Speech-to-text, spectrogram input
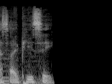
SIPC.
